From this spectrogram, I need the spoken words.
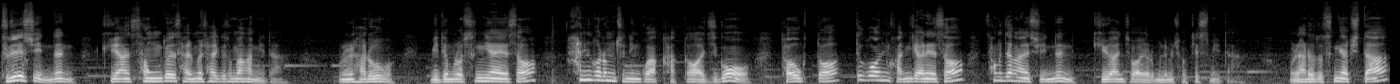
드릴 수 있는 귀한 성도의 삶을 살기 소망합니다. 오늘 하루 믿음으로 승리하여서 한 걸음 주님과 가까워지고 더욱더 뜨거운 관계 안에서 성장할 수 있는 귀한 저와 여러분 되면 좋겠습니다. 오늘 하루도 승리합시다.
